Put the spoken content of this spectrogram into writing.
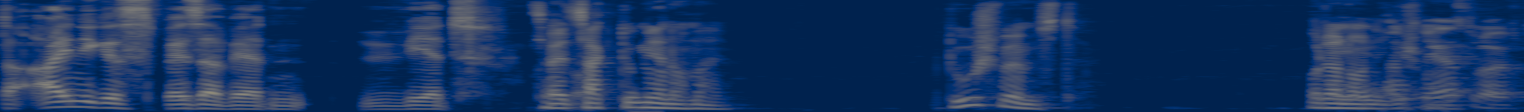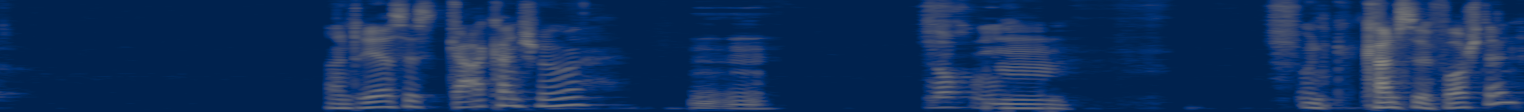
da einiges besser werden wird. So, jetzt sag du mir nochmal. Du schwimmst. Oder noch Nee, nicht? Andreas geschwommen? läuft. Andreas ist gar kein Schwimmer? Mhm. Noch nicht. Mm. Und kannst du dir vorstellen?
